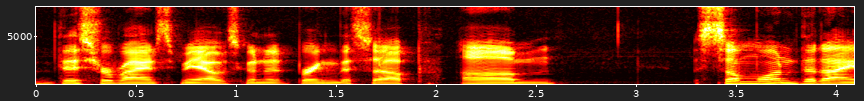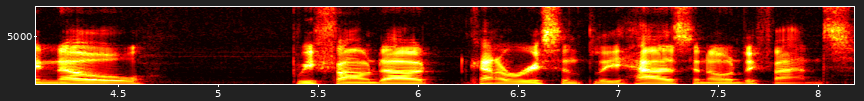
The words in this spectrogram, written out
This reminds me. I was gonna bring this up. Um, someone that I know, we found out kind of recently has an OnlyFans.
